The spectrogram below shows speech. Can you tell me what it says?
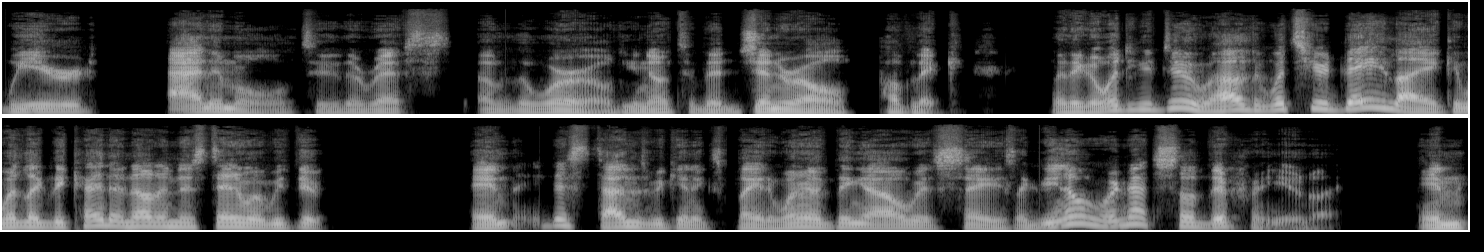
weird animal to the rest of the world, you know, to the general public, where they go, "What do you do? How? What's your day like?" And we're like, they kind of don't understand what we do. And there's times we can explain. One of the things I always say is like, you know, we're not so different, you and I. And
